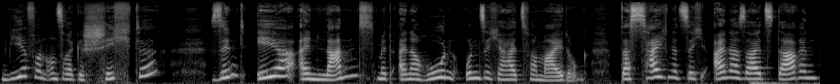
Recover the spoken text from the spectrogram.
Wir von unserer Geschichte sind eher ein Land mit einer hohen Unsicherheitsvermeidung. Das zeichnet sich einerseits darin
